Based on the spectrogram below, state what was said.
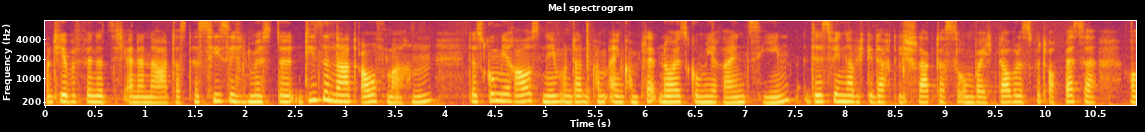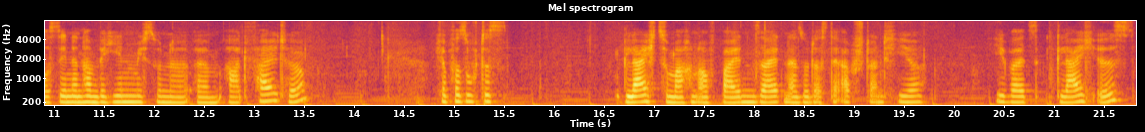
Und hier befindet sich eine Naht. Das, das hieß, ich müsste diese Naht aufmachen, das Gummi rausnehmen und dann ein komplett neues Gummi reinziehen. Deswegen habe ich gedacht, ich schlage das so um, weil ich glaube, das wird auch besser aussehen. Dann haben wir hier nämlich so eine ähm, Art Falte. Ich habe versucht, das gleich zu machen auf beiden Seiten, also dass der Abstand hier jeweils gleich ist.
